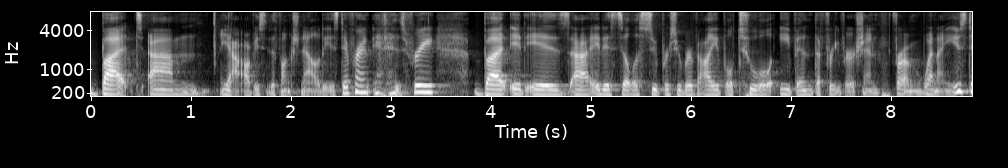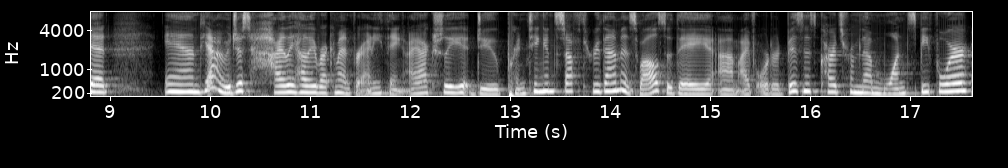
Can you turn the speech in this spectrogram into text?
But um, yeah, obviously the functionality is different. It is free, but it is uh, it is still a super super valuable tool, even the free version from when I used it. And yeah, I would just highly, highly recommend for anything. I actually do printing and stuff through them as well. So they, um, I've ordered business cards from them once before.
